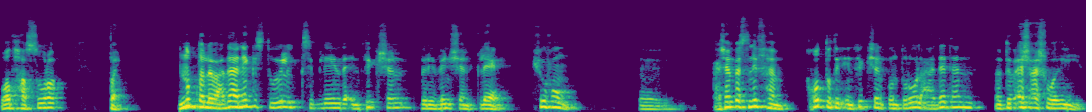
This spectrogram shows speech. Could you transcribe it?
واضحة الصورة؟ طيب. النقطة اللي بعدها next will explain the infection prevention plan. شوفوا عشان بس نفهم خطة ال infection control عادة ما بتبقاش عشوائية.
